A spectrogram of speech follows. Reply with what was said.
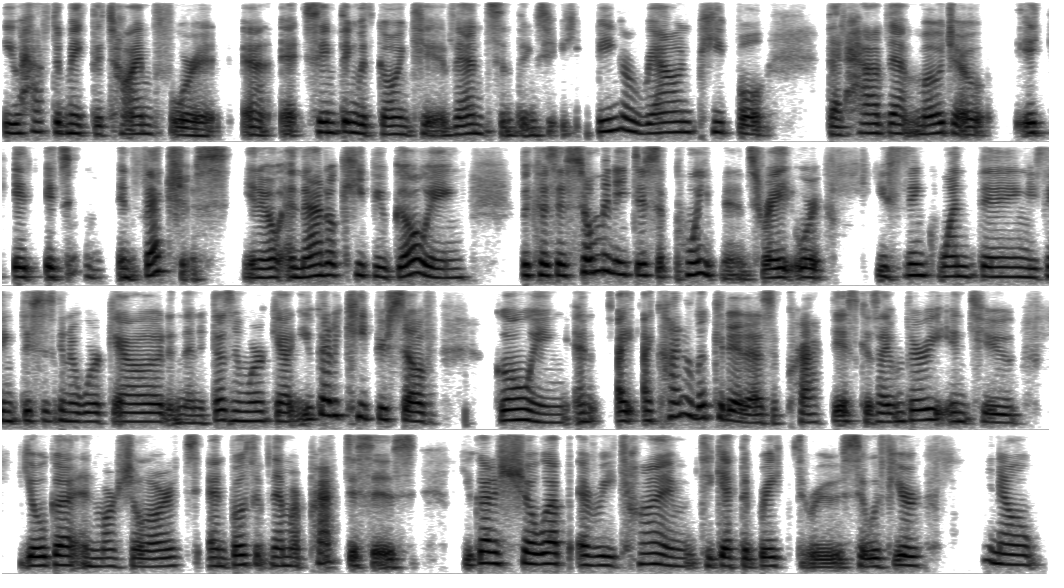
you have to make the time for it and eh, same thing with going to events and things. Being around people that have that mojo it, it it's infectious you know and that'll keep you going because there's so many disappointments right? Or you think one thing you think this is going to work out and then it doesn't work out. You've got to keep yourself going. And i, I kind of look at it as a practice because i'm very into yoga and martial arts and both of them are practices you got to show up every time to get the breakthrough so if you're you know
